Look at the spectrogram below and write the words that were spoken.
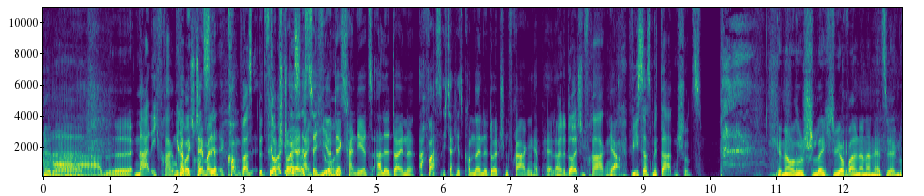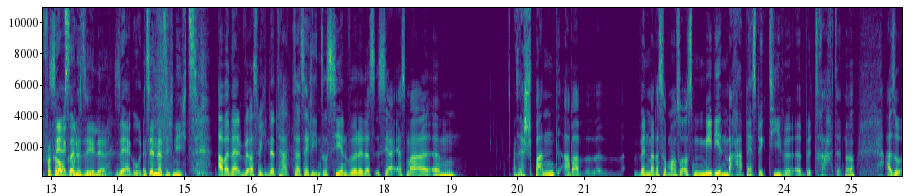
Nein, ich frage mich komm, aber trotzdem, mal, komm, was Philipp Steuer ist ja hier und der kann dir jetzt alle deine. Ach was? Ich dachte, jetzt kommen deine deutschen Fragen, Herr Peller. Meine deutschen Fragen. Ja. Wie ist das mit Datenschutz? Genauso schlecht wie auf allen anderen Netzwerken. Du verkaufst deine Seele. Sehr gut. Es ändert sich nichts. Aber was mich in der Tat tatsächlich interessieren würde, das ist ja erstmal ähm, sehr spannend, aber äh, wenn man das auch mal so aus Medienmacherperspektive äh, betrachtet. Ne? Also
